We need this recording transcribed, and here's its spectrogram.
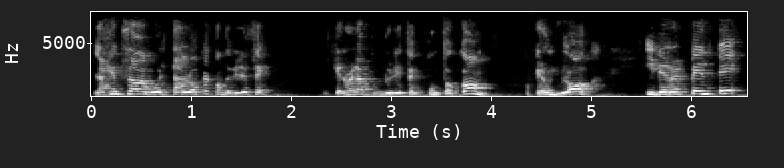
La gente estaba vuelta loca con The Beauty Effect, que no era beautyeffect.com, porque era un blog. Y de repente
